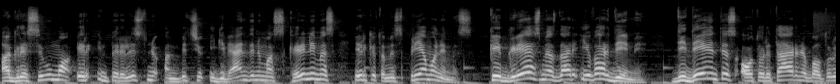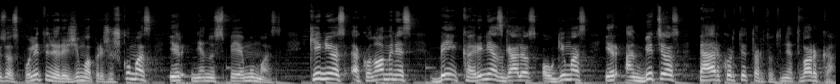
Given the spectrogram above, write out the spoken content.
agresyvumo ir imperialistinių ambicijų įgyvendinimas karinėmis ir kitomis priemonėmis. Kaip grėsmės dar įvardėjami Didėjantis autoritarinio Baltarusijos politinio režimo priešiškumas ir nenuspėjamumas, Kinijos ekonominės bei karinės galios augimas ir ambicijos perkurti tartutinę tvarką,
